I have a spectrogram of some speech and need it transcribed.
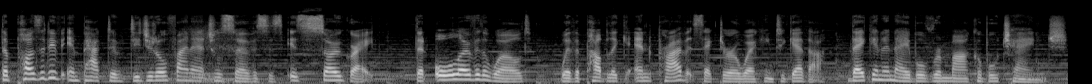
The positive impact of digital financial services is so great that all over the world, where the public and private sector are working together, they can enable remarkable change,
